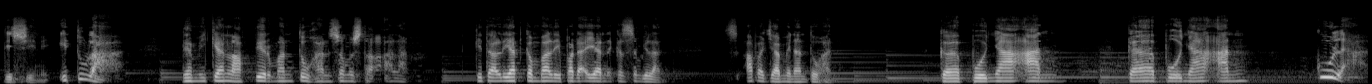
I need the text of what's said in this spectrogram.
di sini. Itulah demikianlah firman Tuhan semesta alam. Kita lihat kembali pada ayat ke-9. Apa jaminan Tuhan? Kepunyaan kepunyaan gula.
